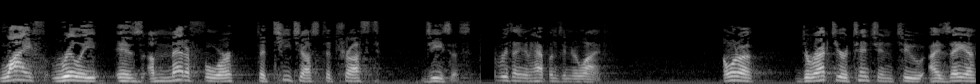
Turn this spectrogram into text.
life really is a metaphor to teach us to trust Jesus. Everything that happens in your life. I want to direct your attention to Isaiah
